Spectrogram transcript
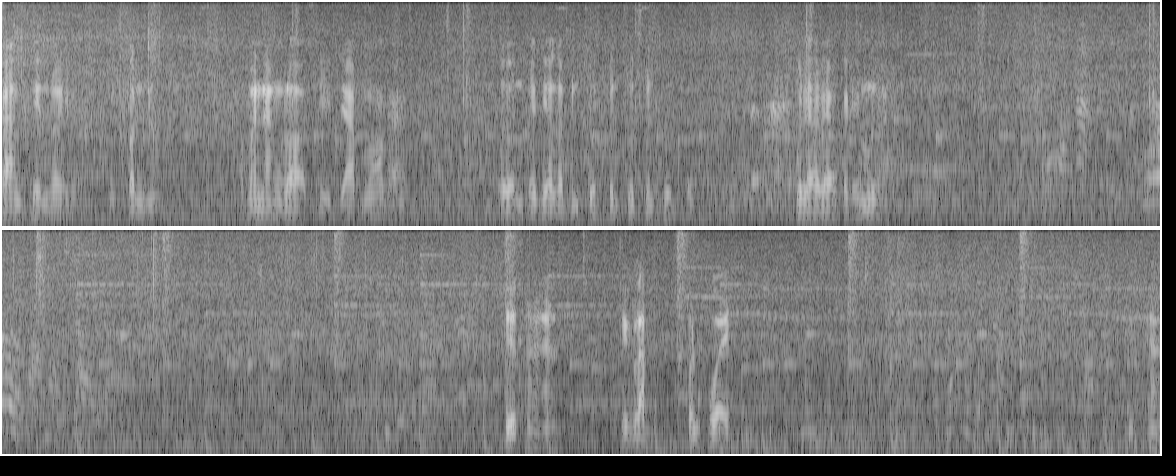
กลางเต็นท์เลยคนเขามานั่งรอฉีดยาหมอกัน เอิ้นไปเทียละเป็นชุดเป็นชุดเป็นชุดไปพูดแล้วแล้วก็ได้เมื่อตึกหาตึกรับคนป่วยตึกห้า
